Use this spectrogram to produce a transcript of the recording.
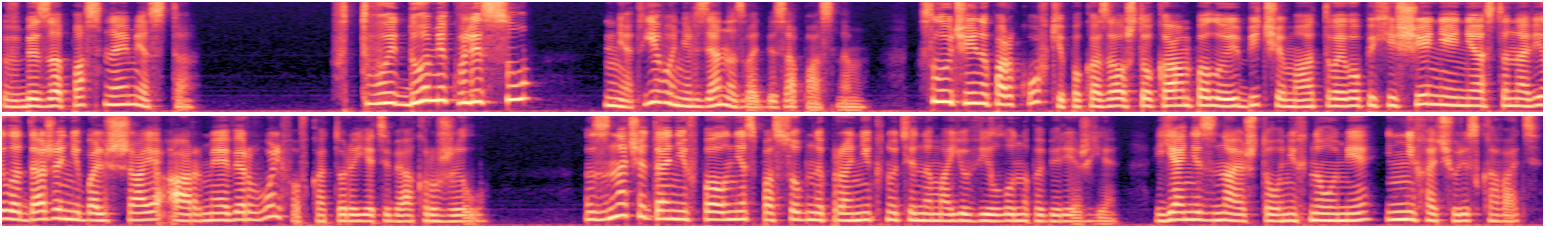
«В безопасное место». «В твой домик в лесу?» «Нет, его нельзя назвать безопасным». Случай на парковке показал, что Кампелу и Бичема от твоего похищения не остановила даже небольшая армия вервольфов, которой я тебя окружил. Значит, они вполне способны проникнуть и на мою виллу на побережье. Я не знаю, что у них на уме, и не хочу рисковать.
